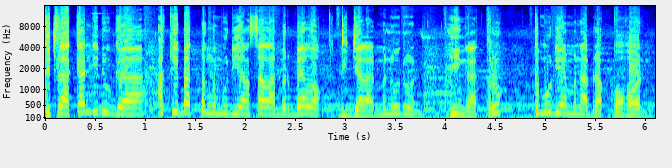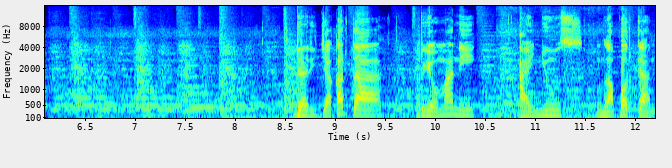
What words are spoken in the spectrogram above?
Kecelakaan diduga akibat pengemudi yang salah berbelok di jalan menurun hingga truk kemudian menabrak pohon. Dari Jakarta, Rio Manik, iNews melaporkan.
